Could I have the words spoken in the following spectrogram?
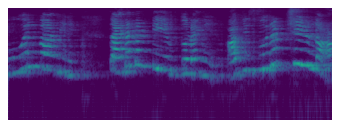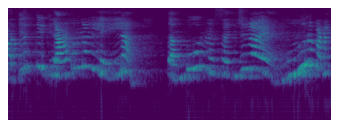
പൂവൽവാമിനും തനമണ്ടിയും തുടങ്ങി. അതിസുരക്ഷയുള്ള അതിർത്തി ഗ്രാമങ്ങളിലെല്ലാം സമ്പൂർണ സഞ്ചരായ നൂറുകണക്കിന്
